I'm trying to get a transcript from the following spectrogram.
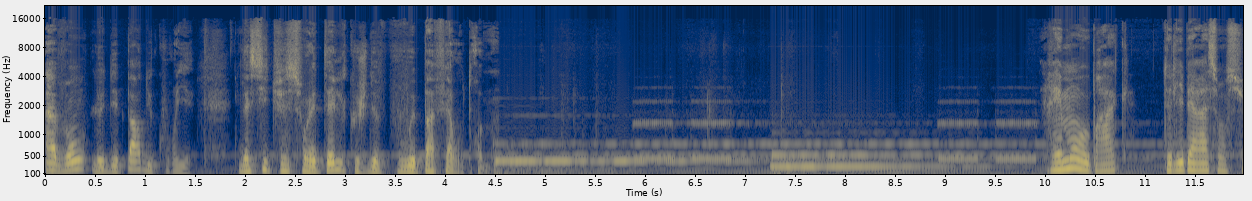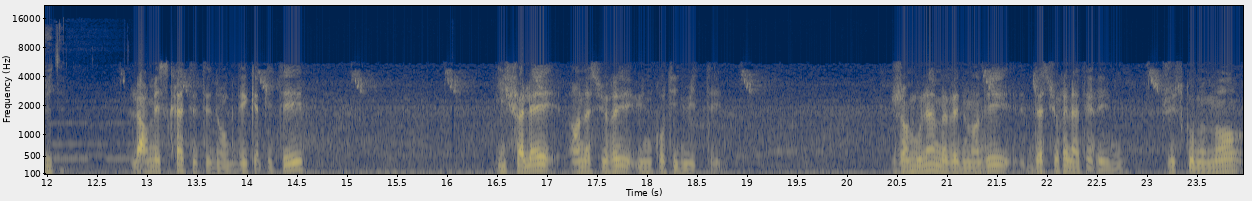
avant le départ du courrier. La situation est telle que je ne pouvais pas faire autrement. Raymond Aubrac, de Libération Sud. L'armée secrète était donc décapitée. Il fallait en assurer une continuité. Jean Moulin m'avait demandé d'assurer l'intérim jusqu'au moment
